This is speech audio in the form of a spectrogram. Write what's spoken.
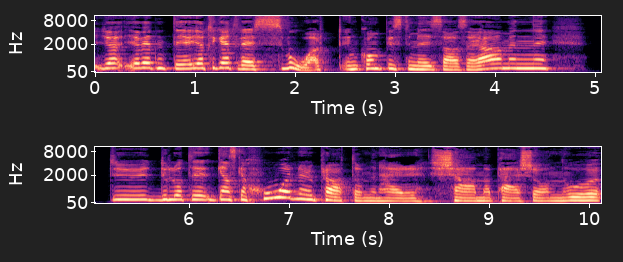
Jag, jag, vet inte, jag tycker att det är svårt. En kompis till mig sa så här, ja men eh, du, du låter ganska hård när du pratar om den här Shama Persson. Och eh,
